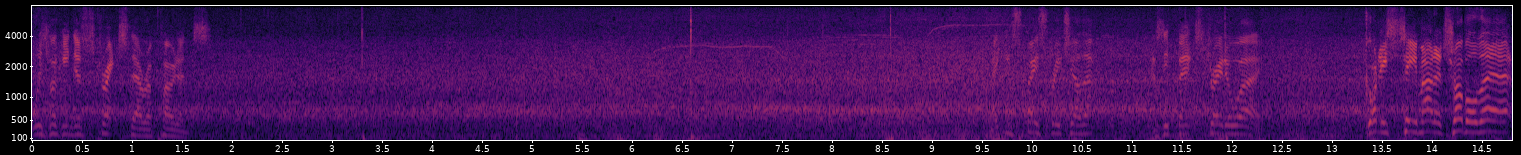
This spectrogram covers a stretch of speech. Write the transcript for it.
Always looking to stretch their opponents. Making space for each other. As he backs straight away. Got his team out of trouble there.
